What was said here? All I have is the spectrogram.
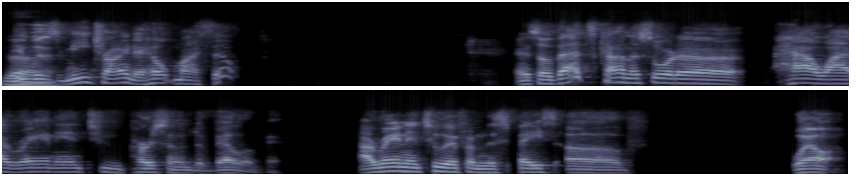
Yeah. It was me trying to help myself. And so that's kind of sort of how I ran into personal development. I ran into it from the space of, well,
